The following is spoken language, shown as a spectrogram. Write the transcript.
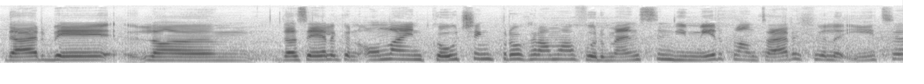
Daarbij, uh, dat is eigenlijk een online coachingprogramma voor mensen die meer plantaardig willen eten.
